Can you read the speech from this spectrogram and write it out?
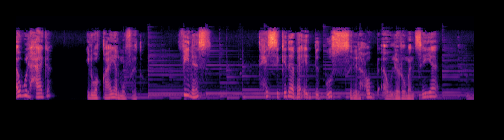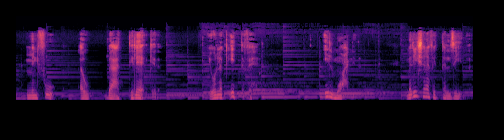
أول حاجة الواقعية المفرطة. في ناس تحس كده بقت بتبص للحب أو للرومانسية من فوق أو باعتلاء كده. يقولك إيه التفاهة ده؟ إيه المحن ده؟ ماليش أنا في التلزيق ده.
